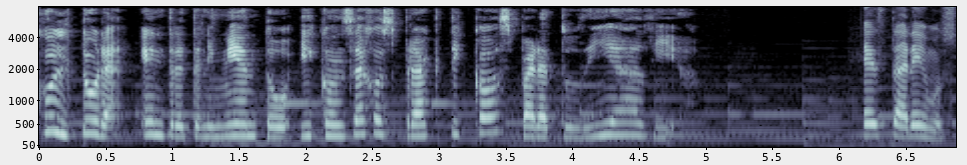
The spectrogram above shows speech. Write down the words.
cultura, entretenimiento y consejos prácticos para tu día a día. Estaremos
